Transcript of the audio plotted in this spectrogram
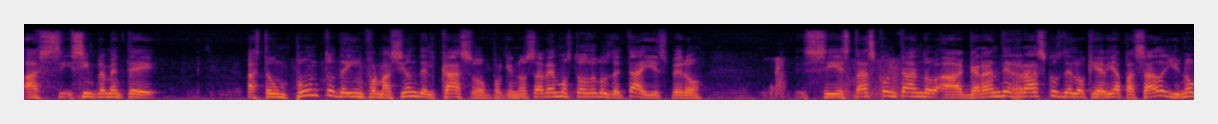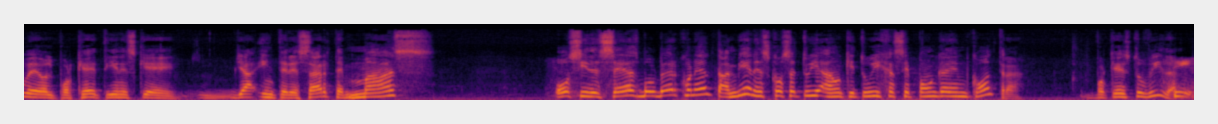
así, simplemente hasta un punto de información del caso, porque no sabemos todos los detalles, pero si estás contando a grandes rasgos de lo que había pasado, yo no veo el por qué tienes que ya interesarte más o si deseas volver con él, también es cosa tuya, aunque tu hija se ponga en contra, porque es tu vida. Sí,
